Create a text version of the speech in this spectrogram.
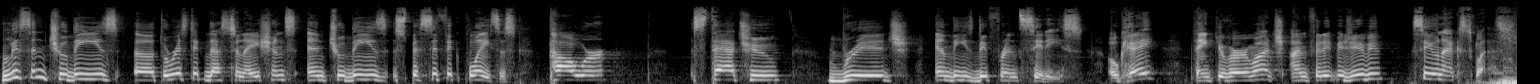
Listen to these uh, touristic destinations and to these specific places tower, statue, bridge, and these different cities. Okay? Thank you very much. I'm Felipe Dib. See you next class.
